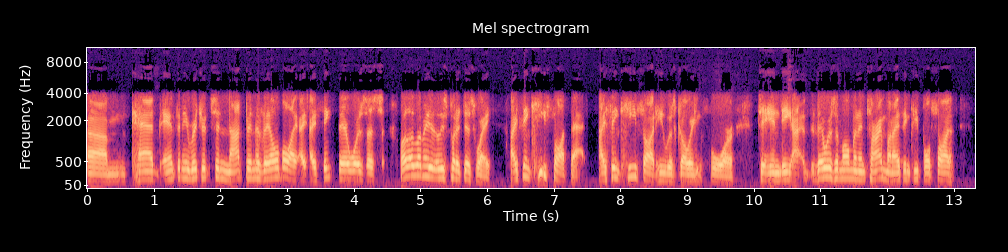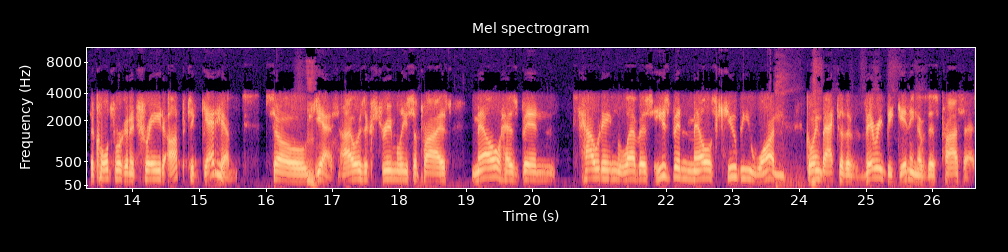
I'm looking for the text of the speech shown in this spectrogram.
um, had Anthony Richardson not been available. I, I, I think there was a. Well, let me at least put it this way. I think he thought that. I think he thought he was going for to Indy. I, there was a moment in time when I think people thought the Colts were going to trade up to get him. So yes, I was extremely surprised. Mel has been touting Levis. He's been Mel's QB one going back to the very beginning of this process.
